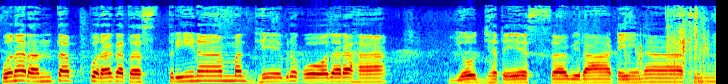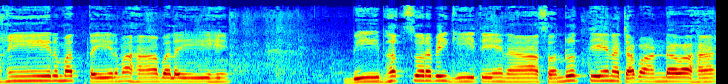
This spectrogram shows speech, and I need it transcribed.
पुनरन्तः पुरगतस्त्रीणाम् मध्ये वृकोदरः योध्यते स विराटेन सिंहैर्मत्तैर्महाबलैः। बीभत्सुरपि गीतेन सनृत्येन च पाण्डवः।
